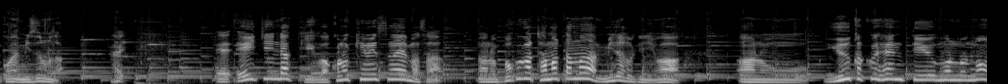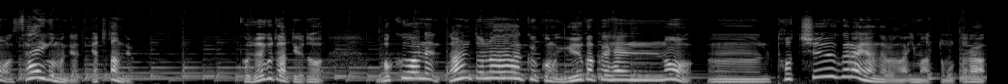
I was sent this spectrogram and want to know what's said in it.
ごめん、水飲んだ。はい。えー、エイティーンラッキーは、この鬼滅の刃さ、あの、僕がたまたま見た時には、あのー、遊郭編っていうものの最後までやってたんだよ。これどういうことかっていうと、僕はね、なんとなくこの遊郭編の、うーん、途中ぐらいなんだろうな、今、と思ったら、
